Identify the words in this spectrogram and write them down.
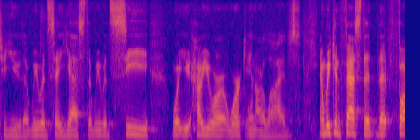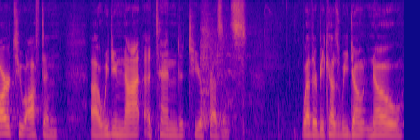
to you, that we would say yes, that we would see what you, how you are at work in our lives. And we confess that, that far too often uh, we do not attend to your presence, whether because we don't know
